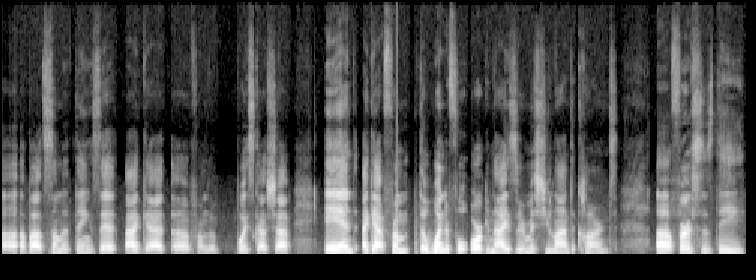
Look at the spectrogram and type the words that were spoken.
uh, about some of the things that I got uh, from the Boy Scout shop, and I got from the wonderful organizer, Miss Yolanda Carnes. Uh, first is the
